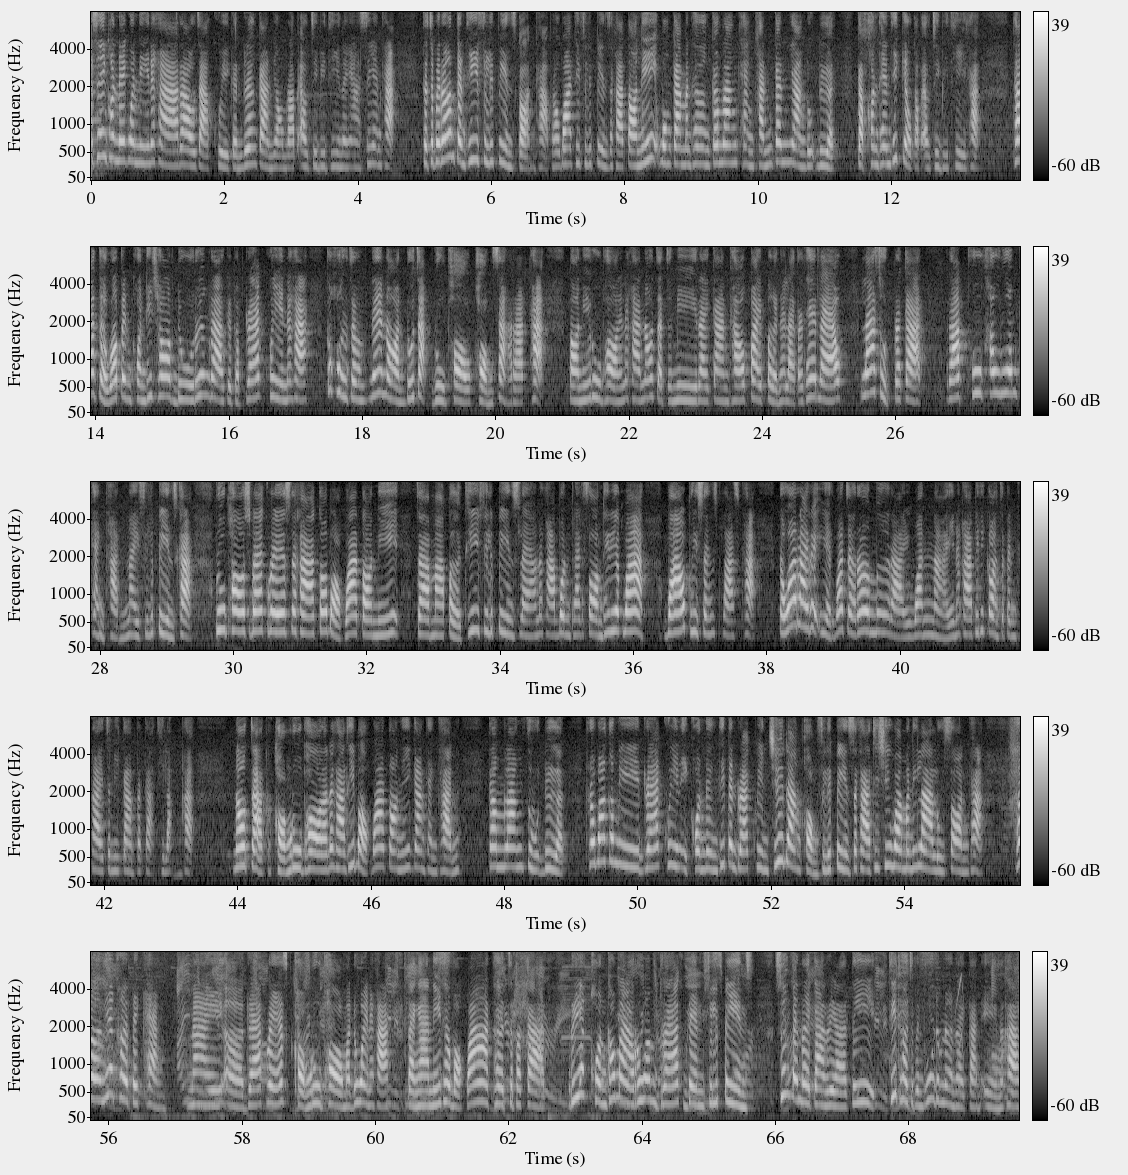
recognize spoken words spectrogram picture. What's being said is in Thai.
ASEAN Connect วันนี้นะคะ เราจะคุยกันเรื่องการยอมรับ LGBT ในอาเซียนค่ะ แต่จะไปเริ่มกันที่ฟิลิปปินส์ก่อนค่ะ เพราะว่าที่ฟิลิปปินส์นะคะตอนนี้วงการบันเทิงกำลังแข่งขันกันอย่างดุเดือด กับคอนเทนต์ที่เกี่ยวกับ LGBT ค่ะ ถ้าเกิดว่าเป็นคนที่ชอบดูเรื่องราวเกี่ยวกับ drag queen นะคะ ก็คงจะแน่นอนรู้จักรูพอลของสหรัฐค่ะ ตอนนี้รูพอลเนี่ยนะคะ นอกจากจะมีรายการเขาไปเปิดในหลายประเทศแล้ว ล่าสุดประกาศ รับผู้เข้าร่วมแข่งขันในฟิลิปปินส์ค่ะ RuPaul's Drag Race นะคะก็บอกว่าตอนนี้จะมาเปิดที่ฟิลิปปินส์แล้วนะคะ บนแพลตฟอร์มที่เรียกว่า Wow Presents Plus ค่ะ แต่ว่ารายละเอียดว่าจะเริ่มเมื่อไหร่วันไหนนะคะ พิธีกรจะเป็นใครจะมีการประกาศทีหลังค่ะ นอกจากของรูพอลแล้วนะคะ ที่บอกว่าตอนนี้การแข่งขันกำลังดุเดือด เพราะว่าก็มี drag queen อีกคนหนึ่งที่เป็น drag queen ชื่อดังของฟิลิปปินส์นะคะที่ชื่อว่ามานิลาลูซอนค่ะเธอเนี่ยเคยไปแข่งในเอ่อ drag race ของรูพอมาด้วยนะคะ แต่งานนี้เธอบอกว่าเธอจะประกาศเรียกคนเข้ามาร่วม drag den ฟิลิปปินส์ซึ่งเป็นรายการเรียลิตี้ที่เธอจะเป็นผู้ดำเนินรายการเองนะคะ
